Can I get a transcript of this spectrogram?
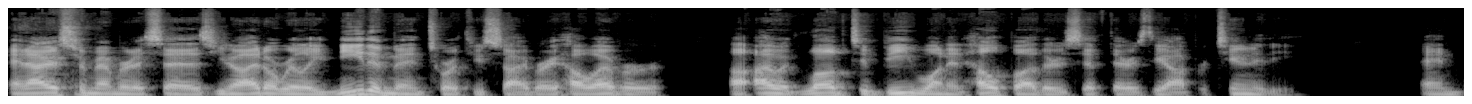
and I just remember it says, you know, I don't really need a mentor through Cybrary. However, uh, I would love to be one and help others if there's the opportunity. And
